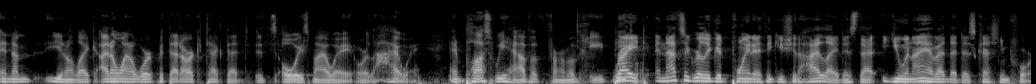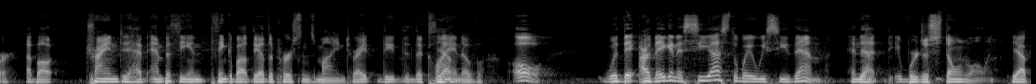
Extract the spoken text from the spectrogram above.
and i'm you know like i don't want to work with that architect that it's always my way or the highway and plus we have a firm of eight people. Right, and that's a really good point. I think you should highlight is that you and I have had that discussion before about trying to have empathy and think about the other person's mind. Right, the the, the client Yep. of oh, would they are they going to see us the way we see them, and Yeah. that we're just stonewalling. Yep,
